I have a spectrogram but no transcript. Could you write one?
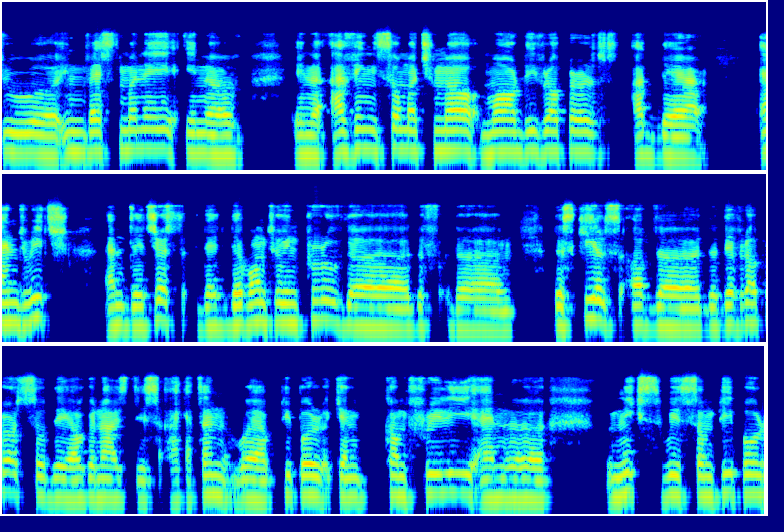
to uh, invest money in uh, in having so much more more developers at their end reach and they just they, they want to improve the the, the the skills of the, the developers so they organize this hackathon where people can come freely and uh, mix with some people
